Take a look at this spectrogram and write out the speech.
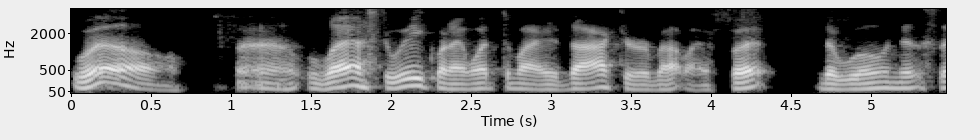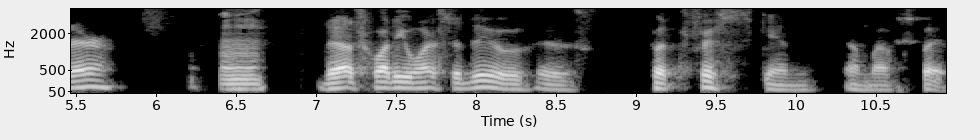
Well, uh, last week when I went to my doctor about my foot, the wound that's there, Uh, that's what he wants to do is put fish skin on my foot.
